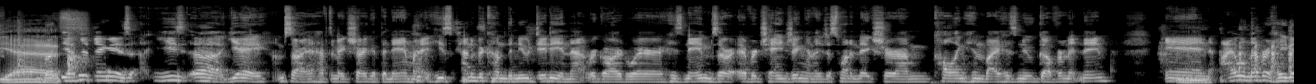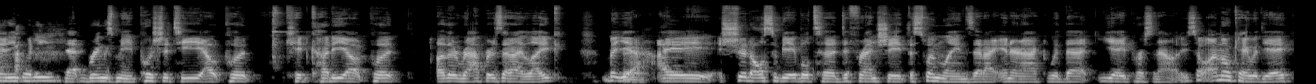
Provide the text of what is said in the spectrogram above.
Yeah. But the other thing is, uh, Ye, I'm sorry, I have to make sure I get the name right. He's kind of become the new Diddy in that regard where his names are ever changing and I just want to make sure I'm calling him by his new government name. And mm. I will never hate anybody that brings me Pusha T output, Kid Cudi output, other rappers that I like but yeah, I should also be able to differentiate the swim lanes that I interact with that Ye personality. So I'm okay with Ye.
